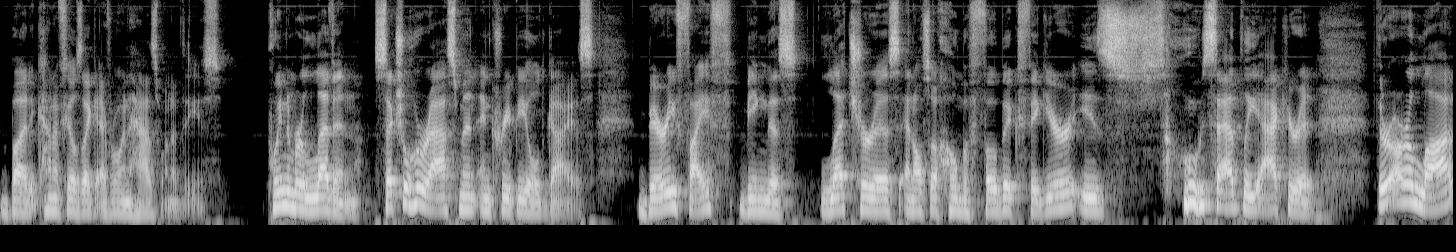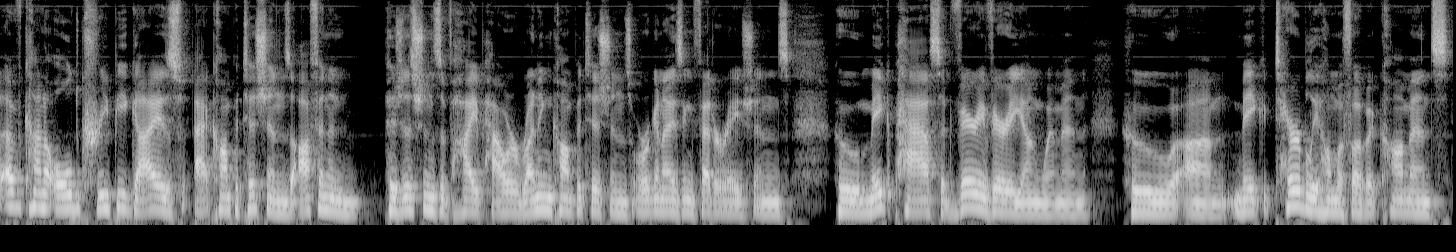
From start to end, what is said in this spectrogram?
but it kind of feels like everyone has one of these. Point number 11 sexual harassment and creepy old guys. Barry Fife being this lecherous and also homophobic figure is so sadly accurate. There are a lot of kind of old creepy guys at competitions, often in positions of high power, running competitions, organizing federations, who make pass at very, very young women, who um, make terribly homophobic comments.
